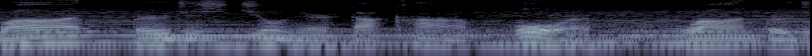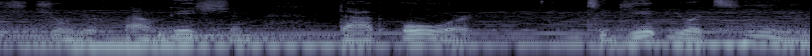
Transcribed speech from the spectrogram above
ronburgessjr.com or ronburgessjrfoundation.org to get your teen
